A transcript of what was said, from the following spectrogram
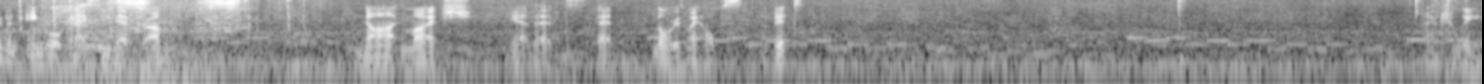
Of an angle can I see that from? Not much. Yeah, that's... that lowers my hopes a bit. Actually...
